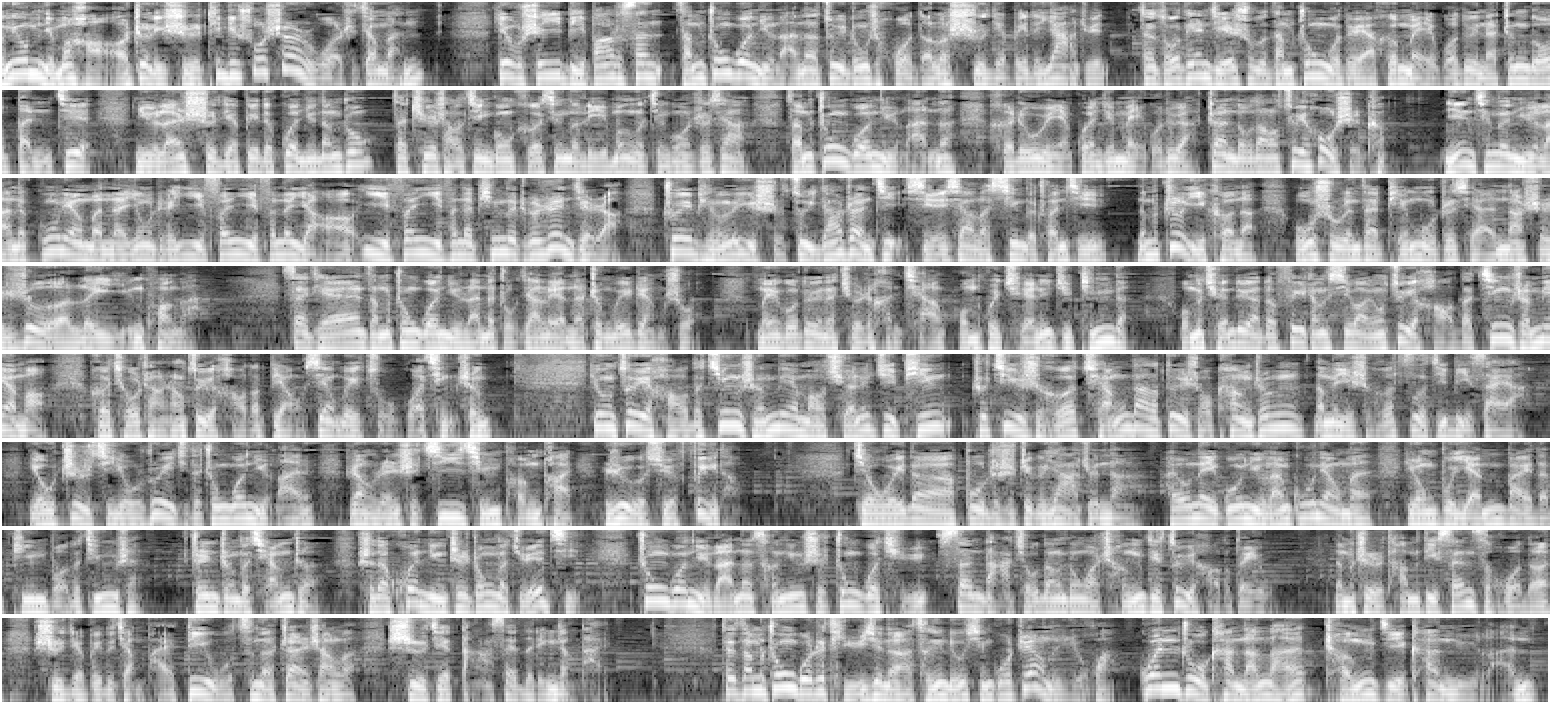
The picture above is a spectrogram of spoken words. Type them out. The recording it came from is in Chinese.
朋友们，你们好，这里是天天说事儿，我是江南。六十一比八十三，咱们中国女篮呢，最终是获得了世界杯的亚军。在昨天结束的咱们中国队啊和美国队呢争夺本届女篮世界杯的冠军当中，在缺少进攻核心的李梦的情况之下，咱们中国女篮呢和这卫冕冠军美国队啊战斗到了最后时刻。年轻的女篮的姑娘们呢，用这个一分一分的咬，一分一分的拼的这个韧劲儿啊，追平了历史最佳战绩，写下了新的传奇。那么这一刻呢，无数人在屏幕之前那是热泪盈眶啊。赛前，咱们中国女篮的主教练呢郑薇这样说：“美国队呢确实很强，我们会全力去拼的。我们全队啊都非常希望用最好的精神面貌和球场上最好的表现为祖国庆生，用最好的精神面貌全力去拼。这既是和强大的对手抗争，那么也是和自己比赛呀。”有志气、有锐气的中国女篮，让人是激情澎湃、热血沸腾。久违的不只是这个亚军呢，还有那股女篮姑娘们永不言败的拼搏的精神。真正的强者是在困境之中的崛起。中国女篮呢，曾经是中国体育三大球当中啊成绩最好的队伍。那么这是他们第三次获得世界杯的奖牌，第五次呢站上了世界大赛的领奖台。在咱们中国这体育界呢，曾经流行过这样的一句话：关注看男篮，成绩看女篮。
